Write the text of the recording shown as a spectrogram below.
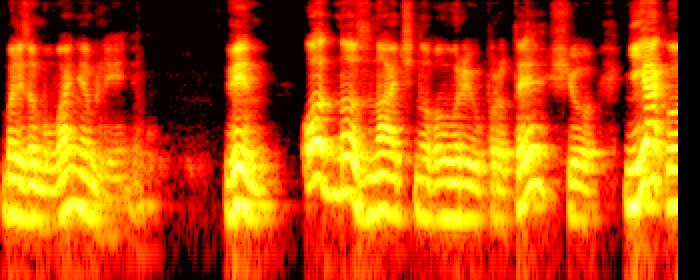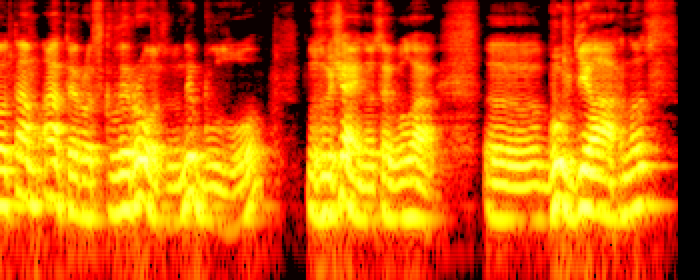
бальзамуванням Леніна. Він однозначно говорив про те, що ніякого там атеросклерозу не було. Ну, звичайно, це була, е, був діагноз.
